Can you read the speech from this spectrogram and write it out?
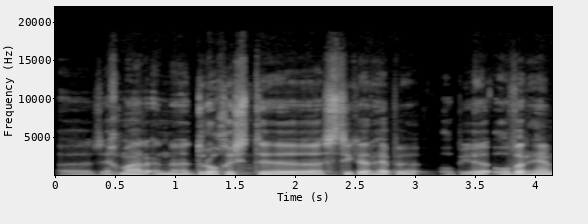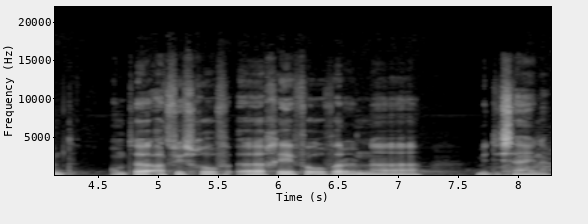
eh, zeg maar een uh, drogist-sticker hebben op je overhemd om te advies ge uh, geven over een uh, medicijnen.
